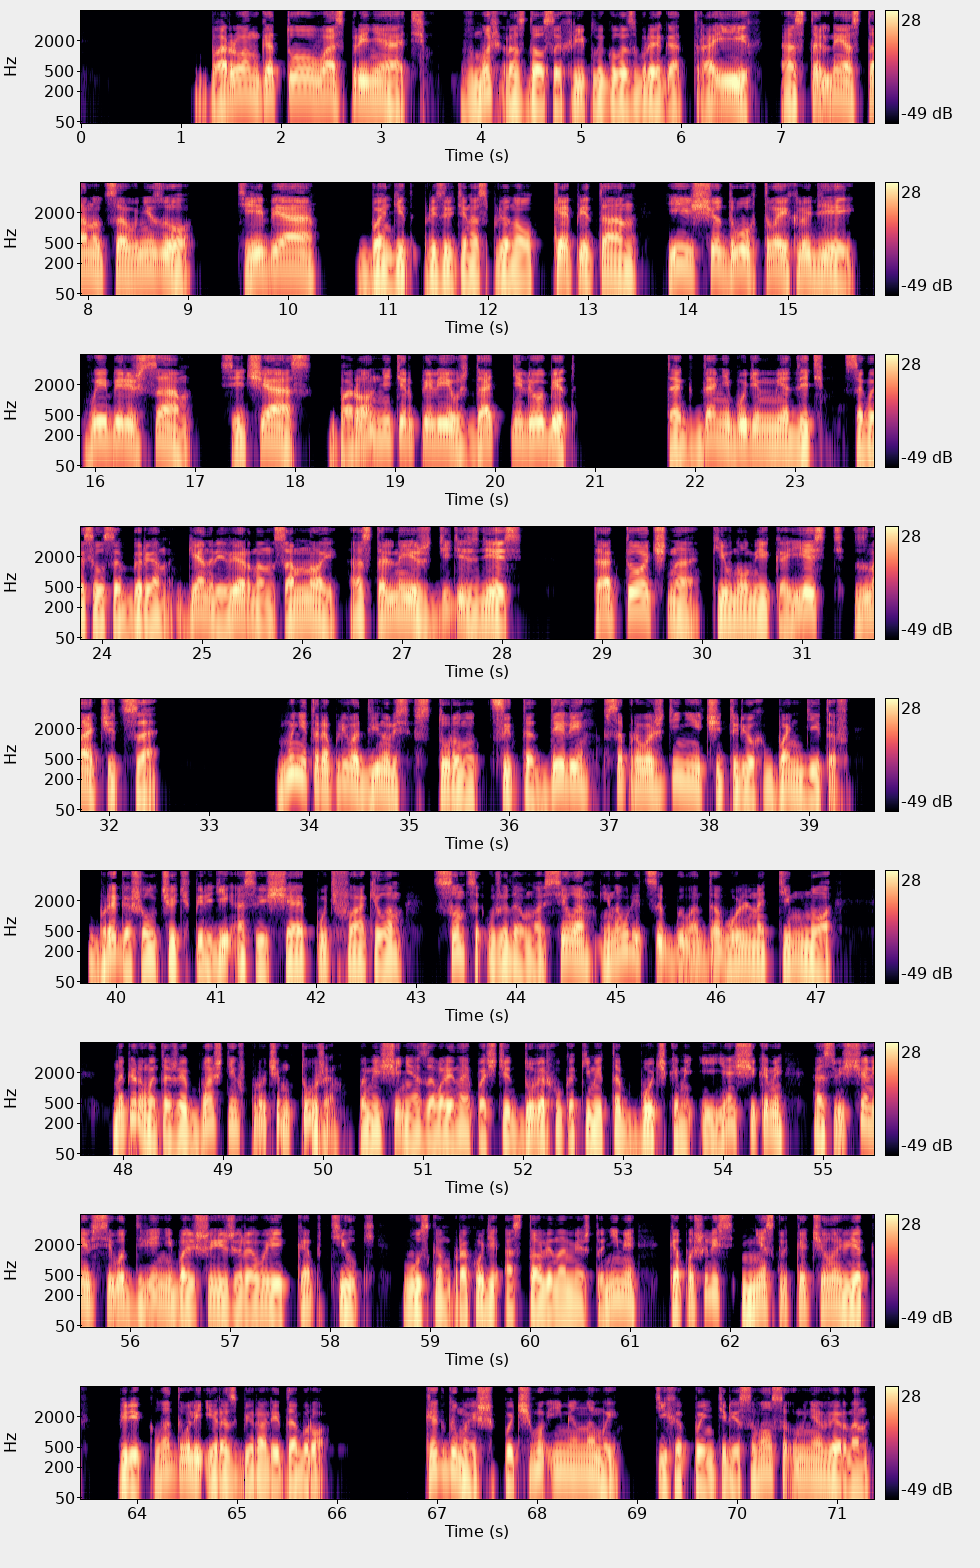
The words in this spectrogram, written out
«Барон готов вас принять!» Вновь раздался хриплый голос Брега. «Троих! Остальные останутся внизу!» «Тебя!» Бандит презрительно сплюнул. «Капитан! И еще двух твоих людей! Выберешь сам! Сейчас! Барон нетерпелив, ждать не любит!» «Тогда не будем медлить», – согласился Берен. «Генри, Вернон, со мной. Остальные ждите здесь». «Так точно», – кивнул Мика. «Есть, значится». Мы неторопливо двинулись в сторону цитадели в сопровождении четырех бандитов. Брега шел чуть впереди, освещая путь факелом. Солнце уже давно село, и на улице было довольно темно – на первом этаже башни, впрочем, тоже. Помещение, заваленное почти доверху какими-то бочками и ящиками, освещали всего две небольшие жировые коптилки. В узком проходе, оставленном между ними, копошились несколько человек, перекладывали и разбирали добро. «Как думаешь, почему именно мы?» – тихо поинтересовался у меня Вернон.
